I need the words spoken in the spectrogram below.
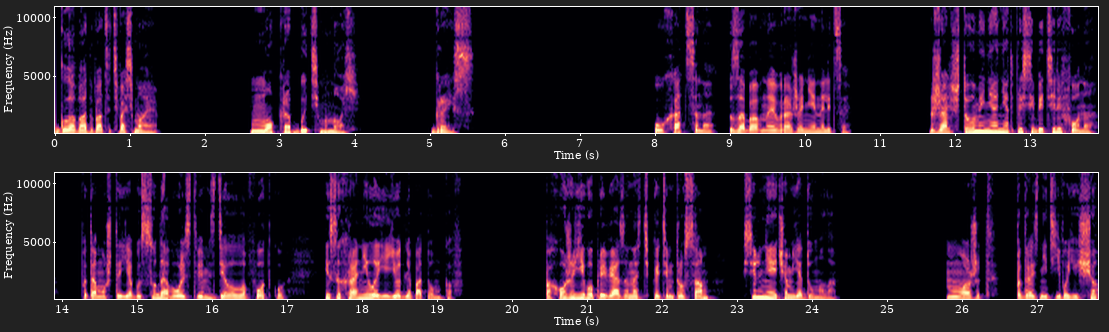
Глава 28. Мокро быть мной. Грейс. У Хадсона забавное выражение на лице. Жаль, что у меня нет при себе телефона, потому что я бы с удовольствием сделала фотку и сохранила ее для потомков. Похоже, его привязанность к этим трусам сильнее, чем я думала. Может, подразнить его еще?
